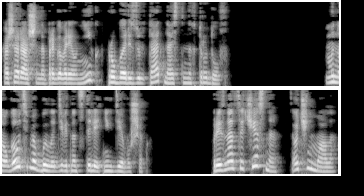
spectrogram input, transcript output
ошарашенно проговорил Ник, пробуя результат Настиных трудов. «Много у тебя было девятнадцатилетних девушек?» «Признаться честно, очень мало.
